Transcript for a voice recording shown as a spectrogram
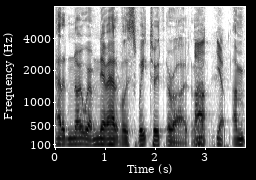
out of nowhere, I've never had it before. This sweet tooth arrived. Ah, yep. I'm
